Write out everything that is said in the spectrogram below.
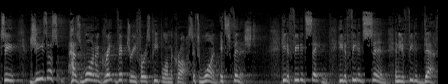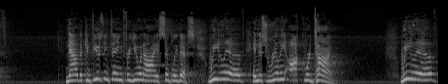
See, Jesus has won a great victory for his people on the cross. It's won, it's finished. He defeated Satan, he defeated sin, and he defeated death. Now, the confusing thing for you and I is simply this we live in this really awkward time. We live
